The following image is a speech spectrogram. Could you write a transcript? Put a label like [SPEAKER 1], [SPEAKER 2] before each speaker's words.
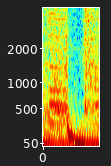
[SPEAKER 1] Yeah.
